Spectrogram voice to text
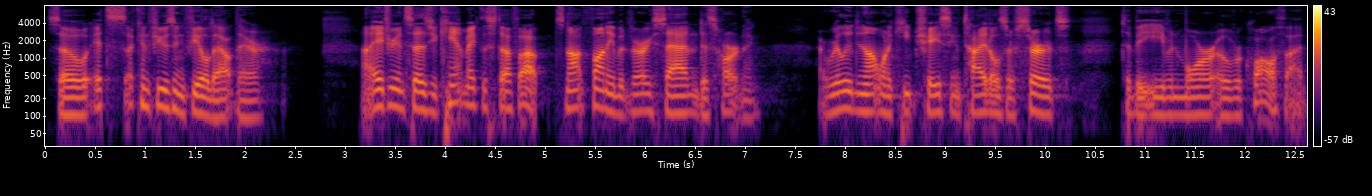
So it's a confusing field out there. Uh, Adrian says, You can't make this stuff up. It's not funny, but very sad and disheartening. I really do not want to keep chasing titles or certs to be even more overqualified.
